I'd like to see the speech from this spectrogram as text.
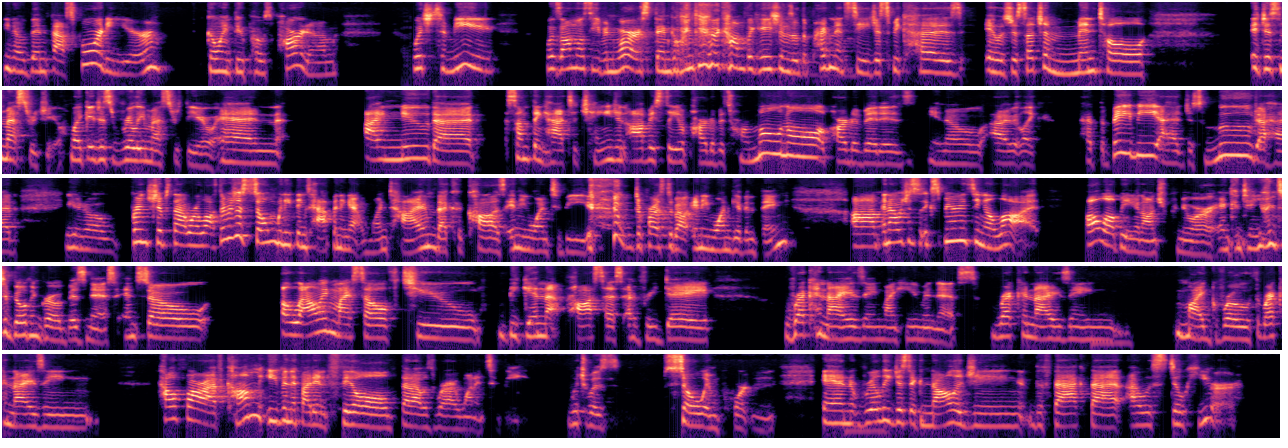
You know then fast forward a year going through postpartum which to me was almost even worse than going through the complications of the pregnancy just because it was just such a mental it just messed with you. Like it just really messed with you. And i knew that something had to change and obviously a part of it's hormonal a part of it is you know i like had the baby i had just moved i had you know friendships that were lost. There was just so many things happening at one time that could cause anyone to be depressed about any one given thing. Um, and i was just experiencing a lot all while being an entrepreneur and continuing to build and grow a business. And so allowing myself to begin that process every day recognizing my humanness, recognizing mm. my growth, recognizing how far I've come, even if I didn't feel that I was where I wanted to be, which was so important. And mm-hmm. really just acknowledging the fact that I was still here.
